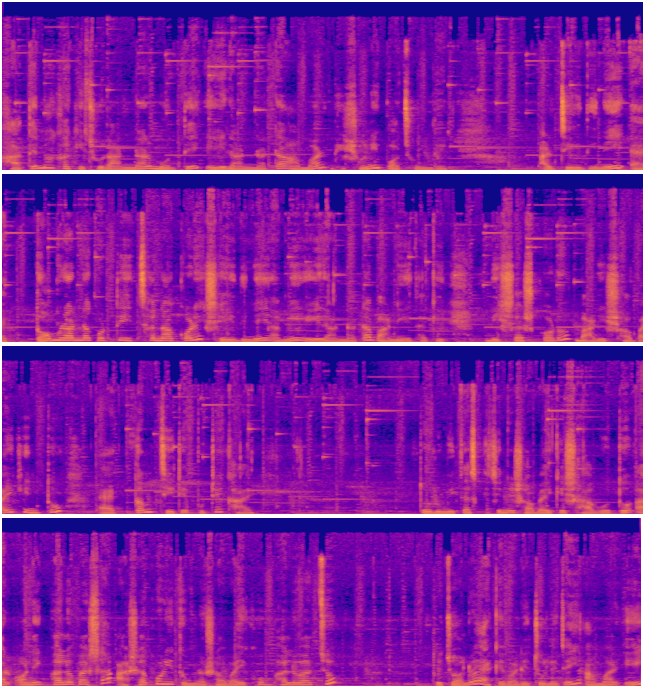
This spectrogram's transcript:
হাতে মাখা কিছু রান্নার মধ্যে এই রান্নাটা আমার ভীষণই পছন্দের। আর যেই দিনেই একদম রান্না করতে ইচ্ছা না করে, সেই দিনেই আমি এই রান্নাটা বানিয়ে থাকি। বিশ্বাস করো, বাড়ির সবাই কিন্তু একদম চেটে পুটে খায়। তো রুমিতাস কিচেনে সবাইকে স্বাগত আর অনেক ভালোবাসা। আশা করি তোমরা সবাই খুব ভালো আছো। তো চলো একেবারে চলে যাই আমার এই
